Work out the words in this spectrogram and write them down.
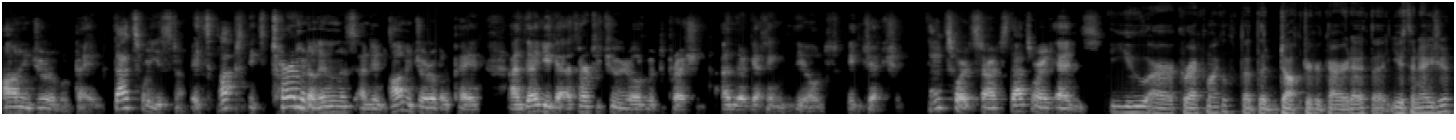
unendurable pain. That's where you stop. It's up, it's terminal illness and in unendurable pain, and then you get a 32 year old with depression, and they're getting the old injection. That's where it starts. That's where it ends. You are correct, Michael, that the doctor who carried out the euthanasia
